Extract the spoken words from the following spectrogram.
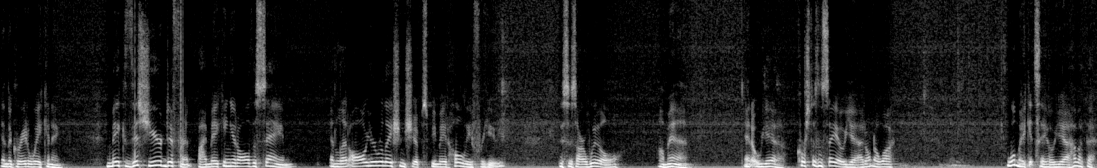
in the Great Awakening. Make this year different by making it all the same, and let all your relationships be made holy for you. This is our will. Amen. And oh yeah. Of course, doesn't say oh yeah. I don't know why. We'll make it say oh yeah. How about that?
